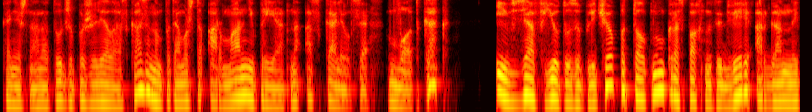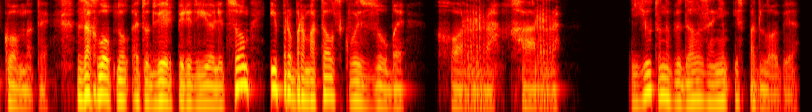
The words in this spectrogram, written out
Конечно, она тут же пожалела о сказанном, потому что Арман неприятно оскалился. «Вот как?» и, взяв Юту за плечо, подтолкнул к распахнутой двери органной комнаты, захлопнул эту дверь перед ее лицом и пробормотал сквозь зубы «Хорра, харра». Юта наблюдала за ним из-под лобья.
